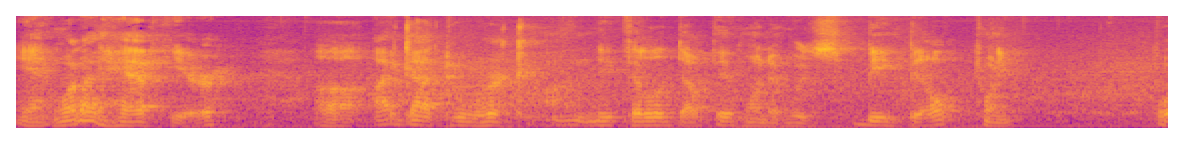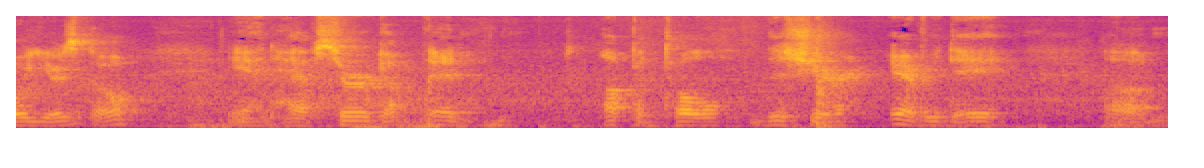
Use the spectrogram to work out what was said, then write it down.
And what I have here, uh, I got to work on the Philadelphia when it was being built 24 years ago and have served up then up until this year every day um,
